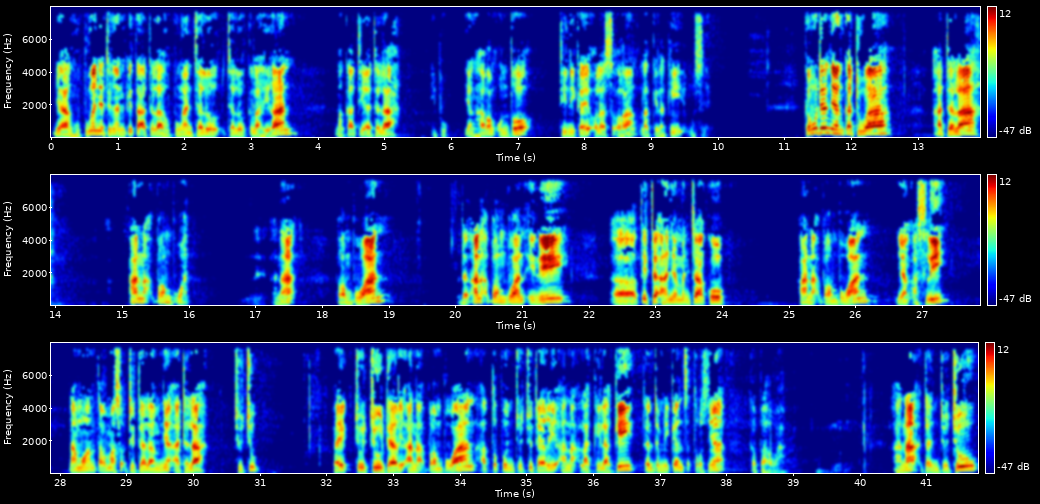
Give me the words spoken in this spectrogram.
yang hubungannya dengan kita adalah hubungan jalur jalur kelahiran, maka dia adalah ibu yang haram untuk dinikahi oleh seorang laki-laki muslim. Kemudian yang kedua adalah anak perempuan. Anak perempuan dan anak perempuan ini e, tidak hanya mencakup anak perempuan yang asli, namun termasuk di dalamnya adalah cucu. Baik cucu dari anak perempuan ataupun cucu dari anak laki-laki dan demikian seterusnya ke bawah. Anak dan cucu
